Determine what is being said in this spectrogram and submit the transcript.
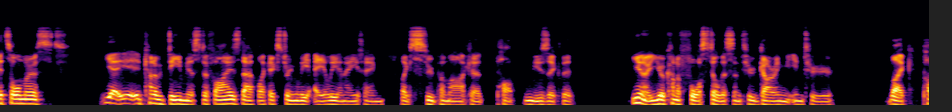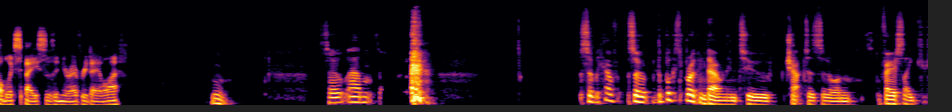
it's almost yeah, it kind of demystifies that like extremely alienating like supermarket pop music that you know you're kind of forced to listen to going into like public spaces in your everyday life. Hmm. So, um, so we have so the book is broken down into chapters that are on various like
